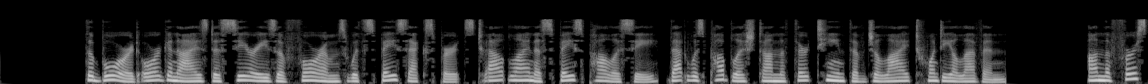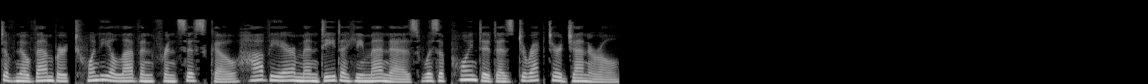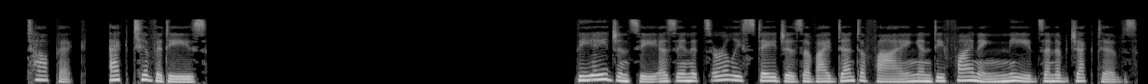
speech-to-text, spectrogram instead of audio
The board organized a series of forums with space experts to outline a space policy, that was published on 13 July 2011. On 1 November 2011 Francisco Javier Mendieta Jiménez was appointed as Director General. Activities The agency is in its early stages of identifying and defining needs and objectives.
